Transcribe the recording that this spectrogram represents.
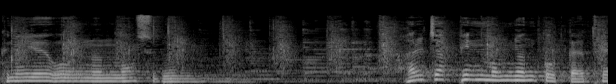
그녀의 웃는 모습은 활짝 핀 목련꽃 같아.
